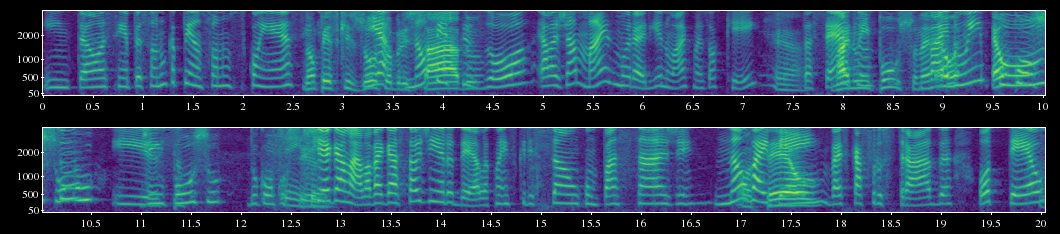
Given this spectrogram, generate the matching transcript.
Então, assim, a pessoa nunca pensou, não se conhece. Não pesquisou E a- sobre o não Estado. pesquisou, ela jamais moraria no Acre, mas ok. É. Tá certo? Vai no impulso, né? Vai é, o- no é o impulso, consumo Isso. de impulso do concurseiro. Sim. Chega lá, ela vai gastar o dinheiro dela com a inscrição, com passagem, não vai Hotel. bem, vai ficar frustrada, hotel,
